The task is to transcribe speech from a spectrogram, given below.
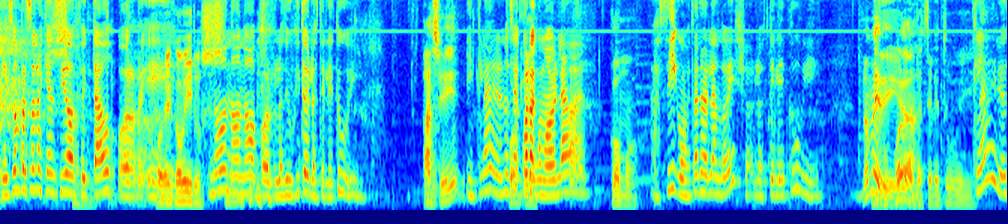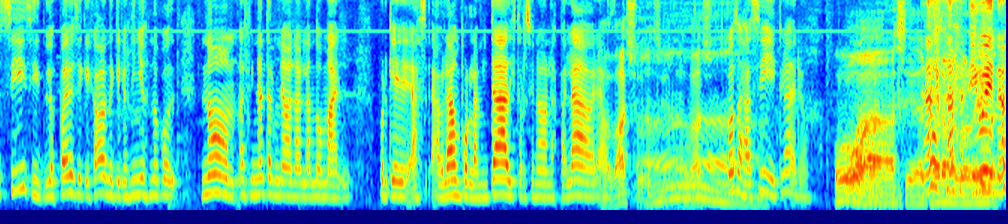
eh, son personas que han sido afectados por. eh, Por ecovirus. No, no, no, por los dibujitos de los Teletubbies. ¿Ah, sí? Y claro, ¿no ¿Por se acuerdan qué? cómo hablaban? ¿Cómo? Así como están hablando ellos, los Teletubbies. No me me acuerdo de diga. los Teletubbies. Claro, sí, sí, los padres se quejaban de que los niños no pod- no, al final terminaban hablando mal, porque hablaban por la mitad, distorsionaban las palabras, Abaso, decían, Ah. abaso. cosas así, claro. Oh, Oh, ah, ah. cierto, ahora me acordé. y bueno,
